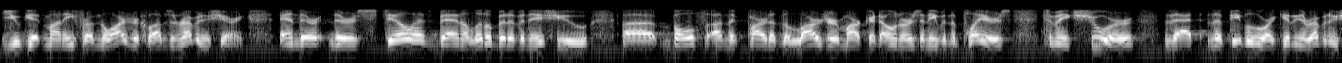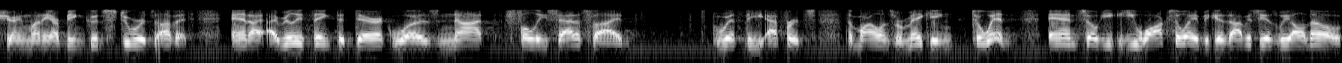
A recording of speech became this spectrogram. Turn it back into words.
you get money from the larger clubs and revenue sharing. And there there still has been a little bit of an issue, uh, both on the part of the larger market owners and even the players, to make sure that the people who are getting the revenue sharing money are being good stewards of it. And I, I really think that Derek was not fully satisfied with the efforts the Marlins were making to win. And so he, he walks away because obviously, as we all know,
